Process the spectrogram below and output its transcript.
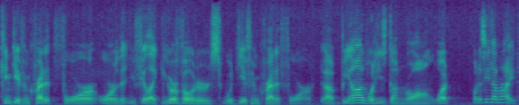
can give him credit for, or that you feel like your voters would give him credit for, uh, beyond what he's done wrong. What what has he done right?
